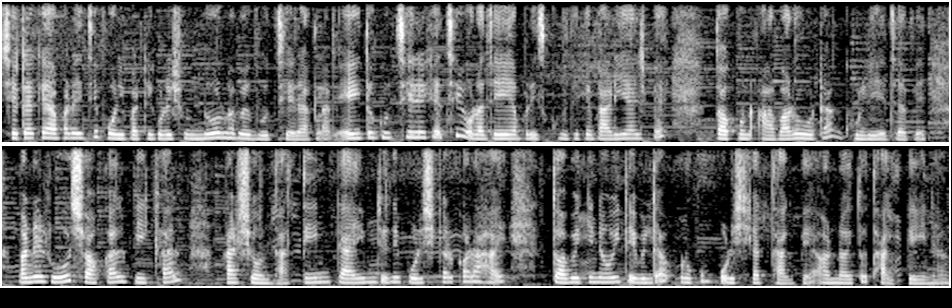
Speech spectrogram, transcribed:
সেটাকে আবার এই যে পরিপাটি করে সুন্দরভাবে গুছিয়ে রাখলাম। এই তো গুছিয়ে রেখেছি, ওরা যেই আবার স্কুল থেকে বাড়ি আসবে, তখন আবারও ওটা ঘুলিয়ে যাবে। মানে রোজ সকাল, বিকাল আর সন্ধ্যা। তিন টাইম যদি পরিষ্কার করা হয়, তবে কিনা ওই টেবিলটা ওরকম পরিষ্কার থাকবে আর নয়তো থাকবেই না।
